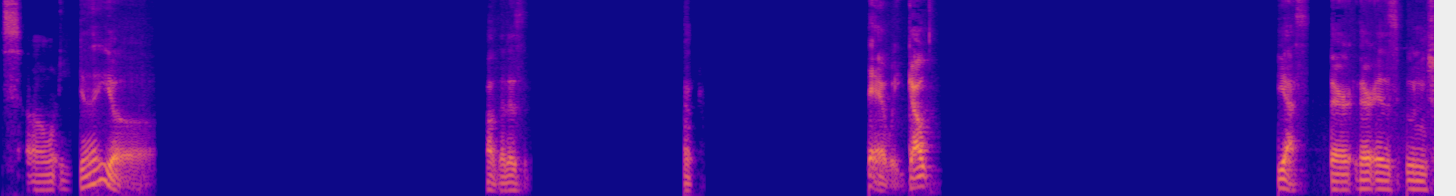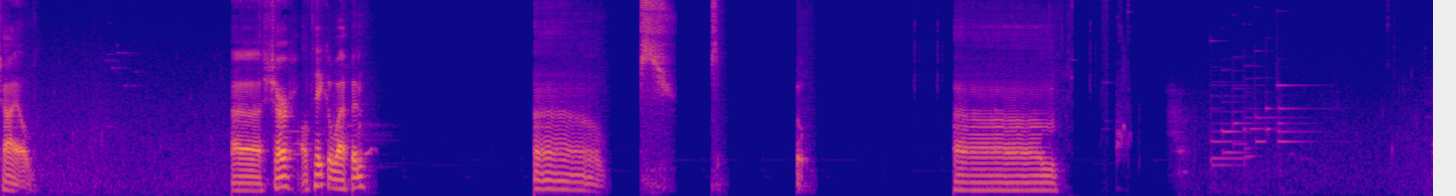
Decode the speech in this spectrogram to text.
So, yeah. Oh, that is. There we go. Yes, there there is un child. Uh, sure, I'll take a weapon. Uh, um.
